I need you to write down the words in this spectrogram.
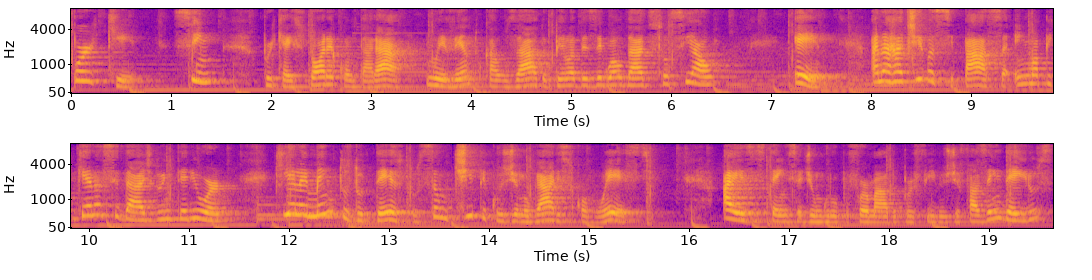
Por quê? Sim, porque a história contará um evento causado pela desigualdade social. E. A narrativa se passa em uma pequena cidade do interior. Que elementos do texto são típicos de lugares como este? A existência de um grupo formado por filhos de fazendeiros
